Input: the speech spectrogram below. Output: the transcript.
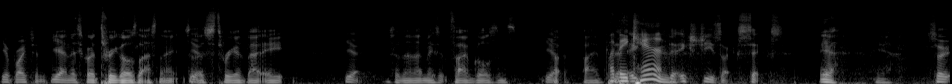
Yeah, Brighton. Yeah, and they scored three goals last night. So Yeah. there's three of that eight. Yeah. So then that makes it five goals and s- Yeah. fi- five. But The they X- can. The XG is like six. Yeah, yeah. So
